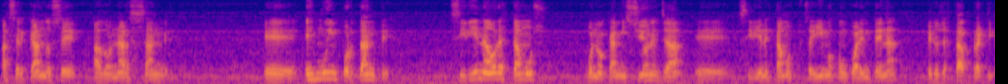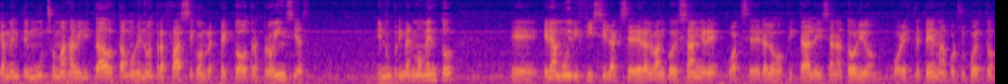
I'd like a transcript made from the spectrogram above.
acercándose a donar sangre. es muy importante, si bien ahora estamos, bueno, acá Misiones ya, si bien estamos, seguimos con cuarentena, pero ya está prácticamente mucho más habilitado, estamos en otra fase con respecto a otras provincias. En un primer momento eh, era muy difícil acceder al banco de sangre o acceder a los hospitales y sanatorios por este tema, por supuesto,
